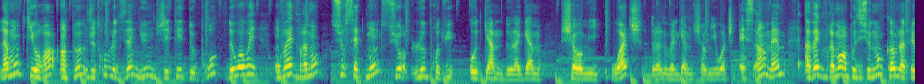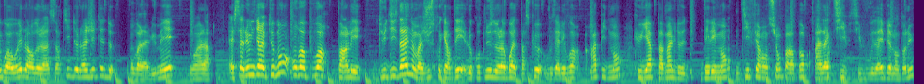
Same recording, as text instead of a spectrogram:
La montre qui aura un peu, je trouve, le design d'une GT2 Pro de Huawei. On va être vraiment sur cette montre, sur le produit haut de gamme de la gamme Xiaomi Watch, de la nouvelle gamme Xiaomi Watch S1 même, avec vraiment un positionnement comme l'a fait Huawei lors de la sortie de la GT2. On va l'allumer, voilà. Elle s'allume directement, on va pouvoir parler du design, on va juste regarder le contenu de la boîte parce que vous allez voir rapidement qu'il y a pas mal d'éléments différenciants par rapport à l'active, si vous avez bien entendu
